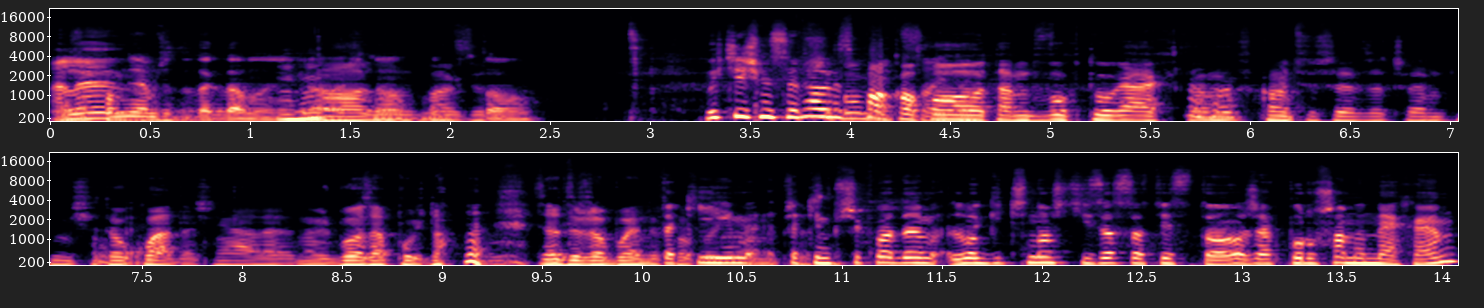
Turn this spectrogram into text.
Ale... ale Zapomniałem, że ty tak dawno nie Mhm. grałeś. No, No, no, bardzo to... my chcieliśmy sobie No, ale przypomnieć spoko, po tam dwóch turach tam Aha. w końcu sobie zacząłem mi się to Okej. układać, nie? Ale no już było za późno. za dużo błędów Takim, takim to. przykładem logiczności zasad jest to, że jak poruszamy mechem,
